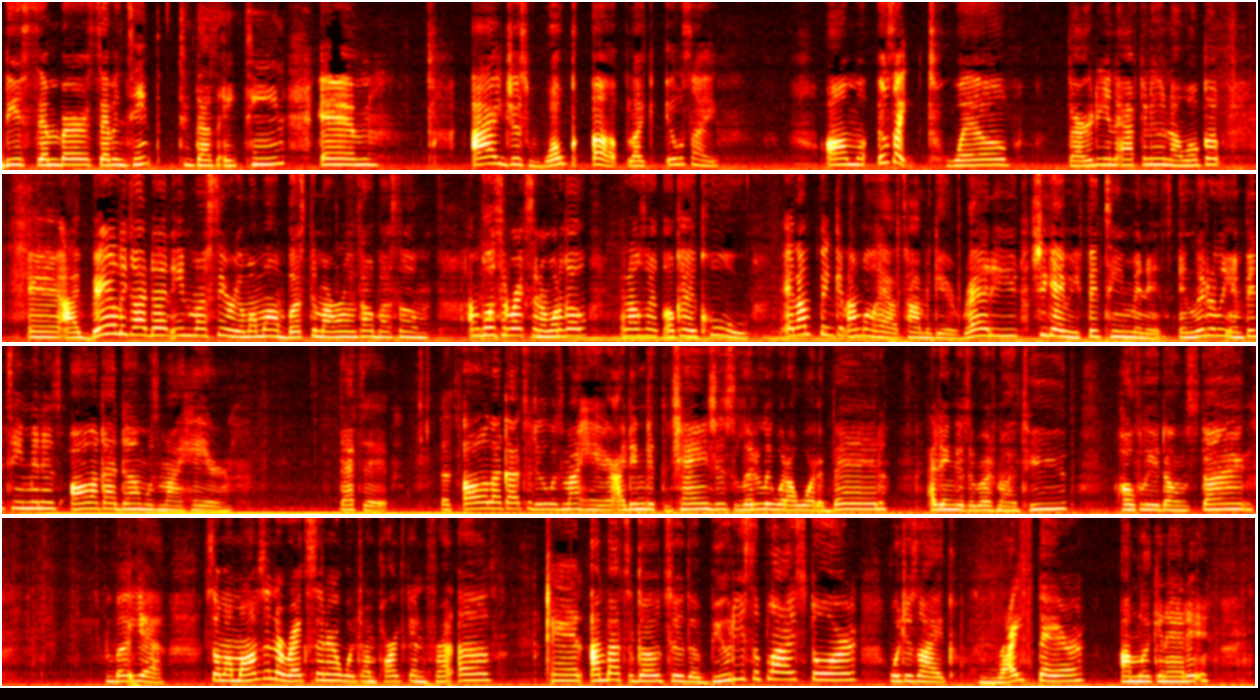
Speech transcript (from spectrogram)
December 17th, 2018. And I just woke up. Like, it was like, um, it was like 12 30 in the afternoon. I woke up and I barely got done eating my cereal. My mom busted my room talking about some, I'm going to the rec center, wanna go? And I was like, okay, cool. And I'm thinking I'm gonna have time to get ready. She gave me 15 minutes. And literally in 15 minutes, all I got done was my hair. That's it. That's all I got to do was my hair. I didn't get to change. This is literally what I wore to bed. I didn't get to brush my teeth. Hopefully it don't stink. But yeah. So my mom's in the rec center, which I'm parked in front of. And I'm about to go to the beauty supply store, which is like right there. I'm looking at it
